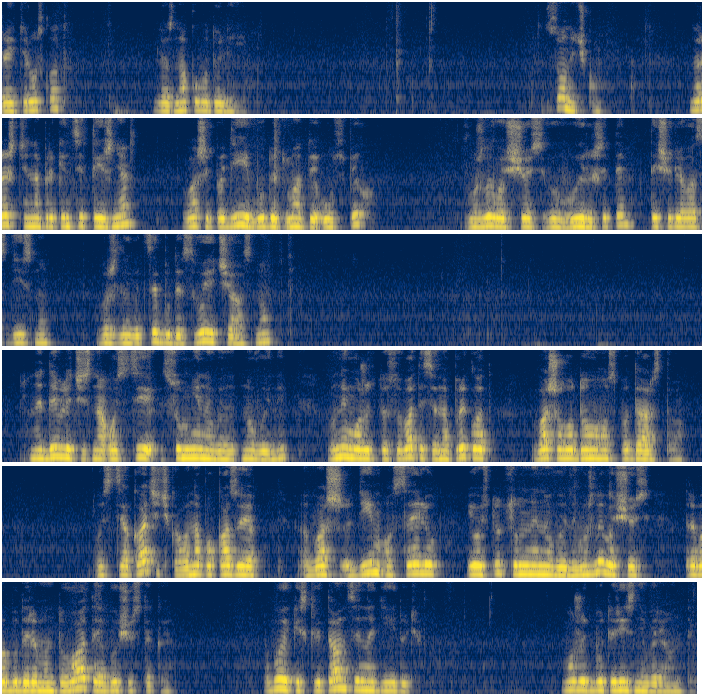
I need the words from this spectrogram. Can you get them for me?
Третій розклад для знаку водолії. Сонечко. Нарешті наприкінці тижня ваші події будуть мати успіх. Можливо, щось ви вирішите, те, що для вас дійсно важливе. Це буде своєчасно. Не дивлячись на ось ці сумні новини, вони можуть стосуватися, наприклад, вашого домогосподарства. Ось ця качечка, вона показує ваш дім, оселю, і ось тут сумні новини. Можливо, щось треба буде ремонтувати або щось таке. Або якісь квитанції надійдуть. Можуть бути різні варіанти.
